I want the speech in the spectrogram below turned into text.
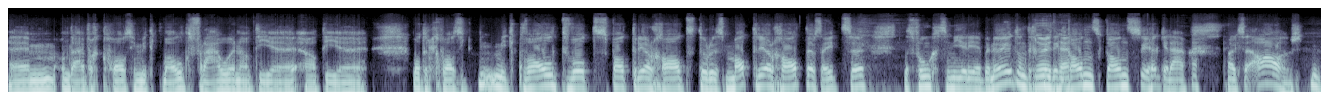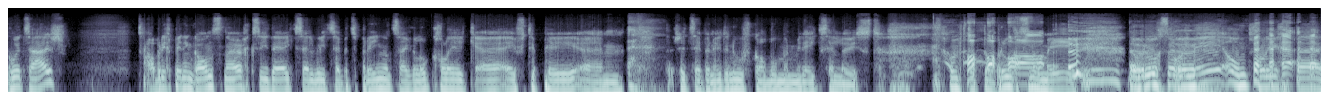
ähm, und einfach quasi mit Gewalt Frauen an die, an die oder quasi mit Gewalt will das Patriarchat durch ein Matriarchat ersetzen. Das funktioniert eben nicht. Und ich nicht, bin dann ganz, ganz, ja genau, ich gesagt, ah, gut sagst aber ich bin in ganz nahe gewesen, den Excel-Witz eben zu bringen und zu sagen, Kollege äh, FDP, ähm, das ist jetzt eben nicht eine Aufgabe, die man mit Excel löst. da, da braucht es noch mehr. Da braucht es noch mehr und vielleicht äh,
